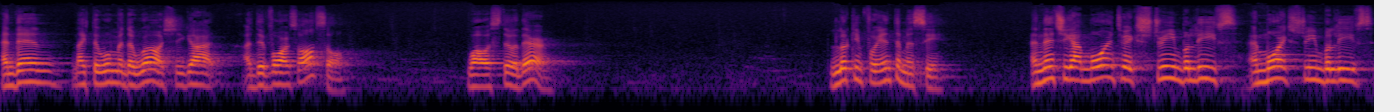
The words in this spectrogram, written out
And then, like the woman at the well, she got a divorce also while I was still there. Looking for intimacy. And then she got more into extreme beliefs and more extreme beliefs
